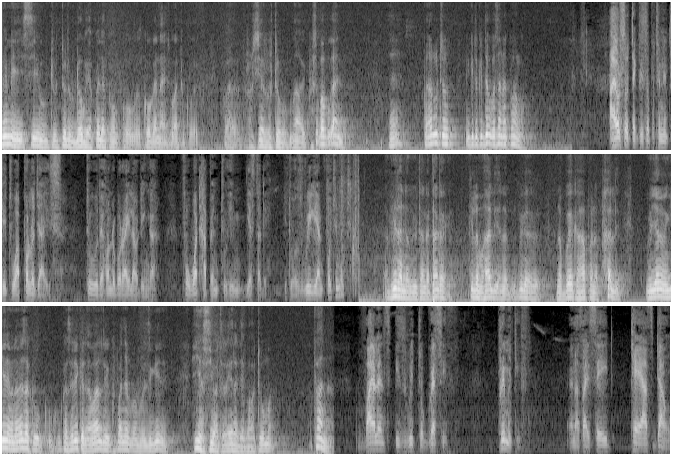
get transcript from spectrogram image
Mimi si mtoto mdogo ya kwenda ku- ku- kuorganize watu ku- kuwarushia Ruto mawe. Kwa sababu gani eh? Bwana Ruto ni kitu kidogo sana kwangu. I also take this opportunity to apologize to the Honorable Raila Odinga for what happened to him yesterday. It was really unfortunate. vile anavyotangatanga kila mahali, anapiga anabweka hapa na pale, vijana wengine wanaweza ku- ku- kukasirika na wazi kufanya mambo zingine. Hiyo sio ati ndio ndiye amewatuma, hapana. Violence is retrogressive, primitive, and as I said, tears down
